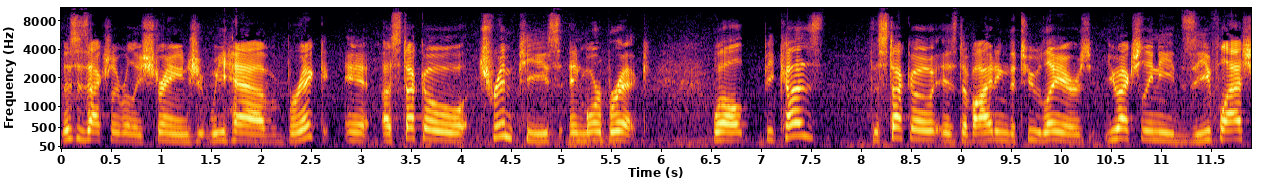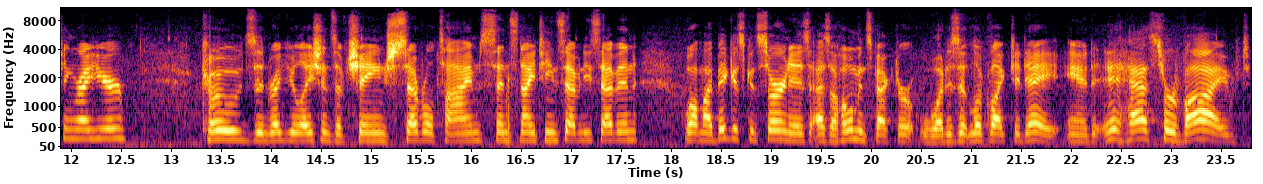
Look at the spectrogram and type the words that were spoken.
this is actually really strange. We have brick, eh, a stucco trim piece, and more brick. Well, because the stucco is dividing the two layers, you actually need Z-flashing right here. Codes and regulations have changed several times since 1977. Well, my biggest concern is, as a home inspector, what does it look like today? And it has survived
